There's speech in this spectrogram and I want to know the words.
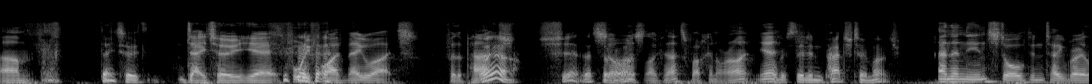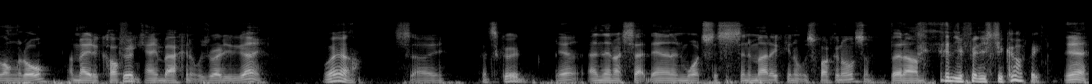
um, Day two. day two, yeah, 45 megabytes for the patch. Wow. Shit, that's So I was like, that's fucking alright, yeah. Obviously, didn't patch too much. And then the install didn't take very long at all. I made a coffee, Good. came back, and it was ready to go. Wow, So that's good. yeah, and then I sat down and watched the cinematic, and it was fucking awesome. But um, And you finished your coffee. yeah,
